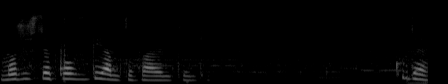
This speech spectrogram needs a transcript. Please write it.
Możesz sobie powbijam te walentynki. Kurde.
